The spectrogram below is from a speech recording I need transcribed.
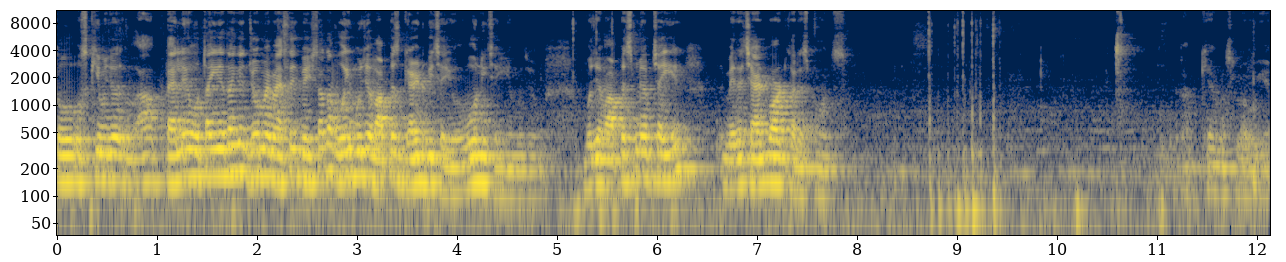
तो उसकी मुझे पहले होता ये था कि जो मैं मैसेज भेजता था, वही मुझे वापस गेट भी चाहिए, वो नहीं चाहिए मुझे। मुझे वापस में अब चाहिए मेरे चैट का रिस्पॉन्स अब क्या मसला हो गया?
